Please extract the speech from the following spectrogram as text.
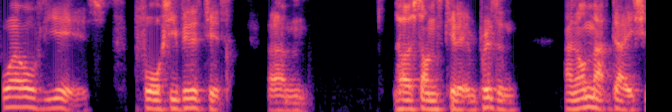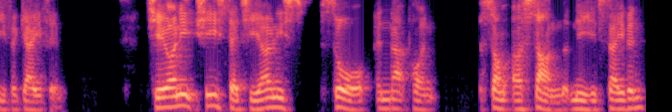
12 years before she visited um, her son's killer in prison. And on that day, she forgave him. She only she said she only saw in that point some a son that needed saving.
